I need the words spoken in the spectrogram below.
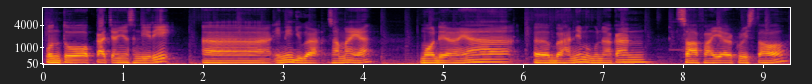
Untuk kacanya sendiri uh, ini juga sama ya. Modelnya uh, bahannya menggunakan sapphire crystal.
